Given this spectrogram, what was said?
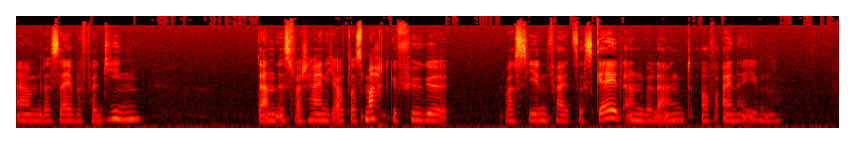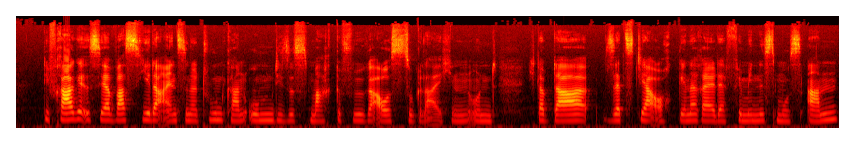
ähm, dasselbe verdienen, dann ist wahrscheinlich auch das Machtgefüge, was jedenfalls das Geld anbelangt, auf einer Ebene. Die Frage ist ja, was jeder Einzelne tun kann, um dieses Machtgefüge auszugleichen. Und ich glaube, da setzt ja auch generell der Feminismus an.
